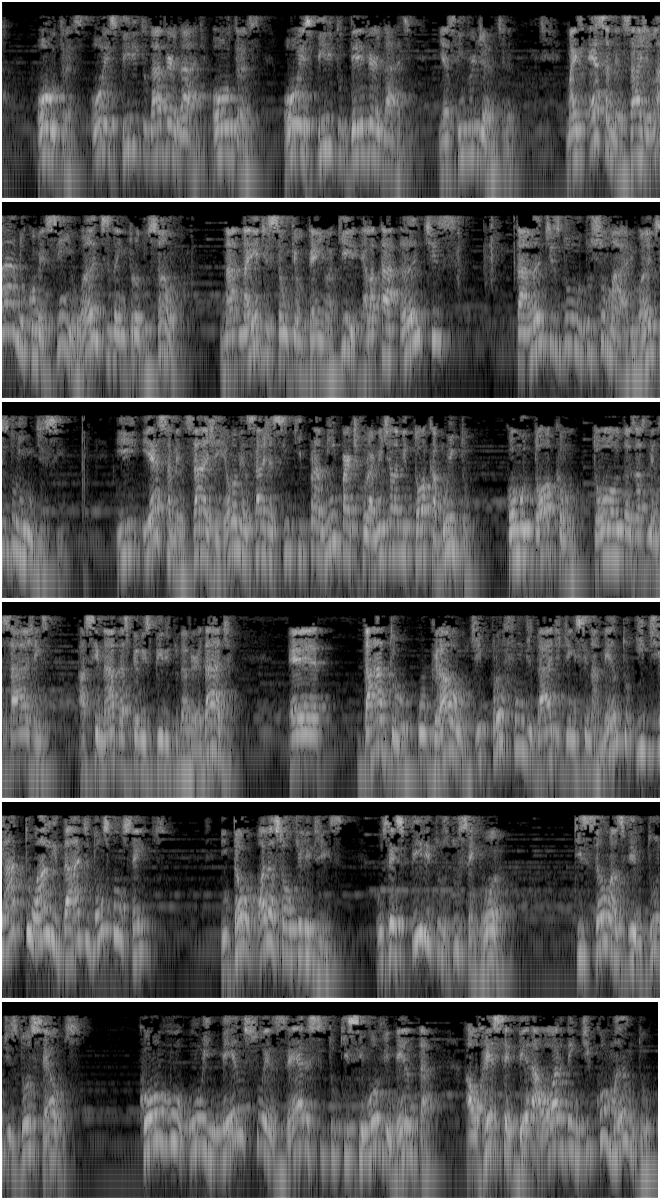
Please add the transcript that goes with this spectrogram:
outras o Espírito da Verdade, outras o Espírito de Verdade e assim por diante, né? Mas essa mensagem lá no comecinho, antes da introdução, na, na edição que eu tenho aqui, ela está antes está antes do, do, sumário, antes do índice. E, e, essa mensagem é uma mensagem assim que para mim particularmente ela me toca muito, como tocam todas as mensagens assinadas pelo Espírito da Verdade, é, dado o grau de profundidade de ensinamento e de atualidade dos conceitos. Então, olha só o que ele diz: os Espíritos do Senhor que são as virtudes dos céus, como um imenso exército que se movimenta ao receber a ordem de comando,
